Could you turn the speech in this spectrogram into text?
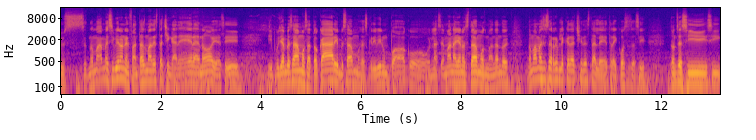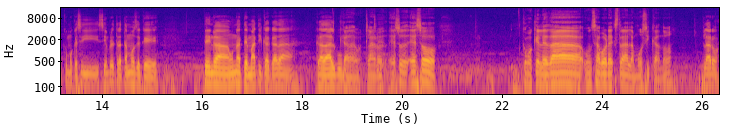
pues no mames, si vieron el fantasma de esta chingadera, ¿no? Y así. Y pues ya empezábamos a tocar y empezábamos a escribir un poco. o en la semana ya nos estábamos mandando, no mames, es horrible, queda chida esta letra y cosas así. Entonces sí, sí, como que sí, siempre tratamos de que tenga una temática cada, cada álbum. Cada- claro, Sí. eso, eso como que le da un sabor extra a la música, ¿no? Claro,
